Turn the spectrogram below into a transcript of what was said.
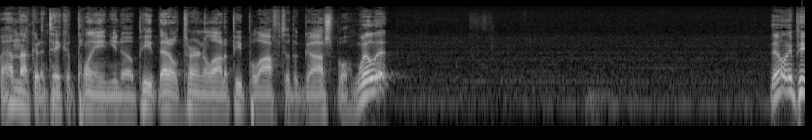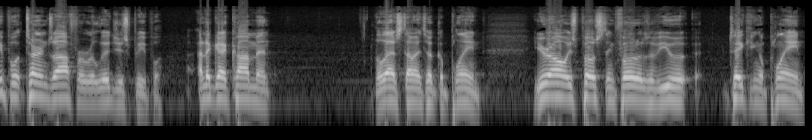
Well, I'm not going to take a plane, you know, that'll turn a lot of people off to the gospel. Will it? The only people it turns off are religious people. I had a guy comment the last time I took a plane. You're always posting photos of you taking a plane.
